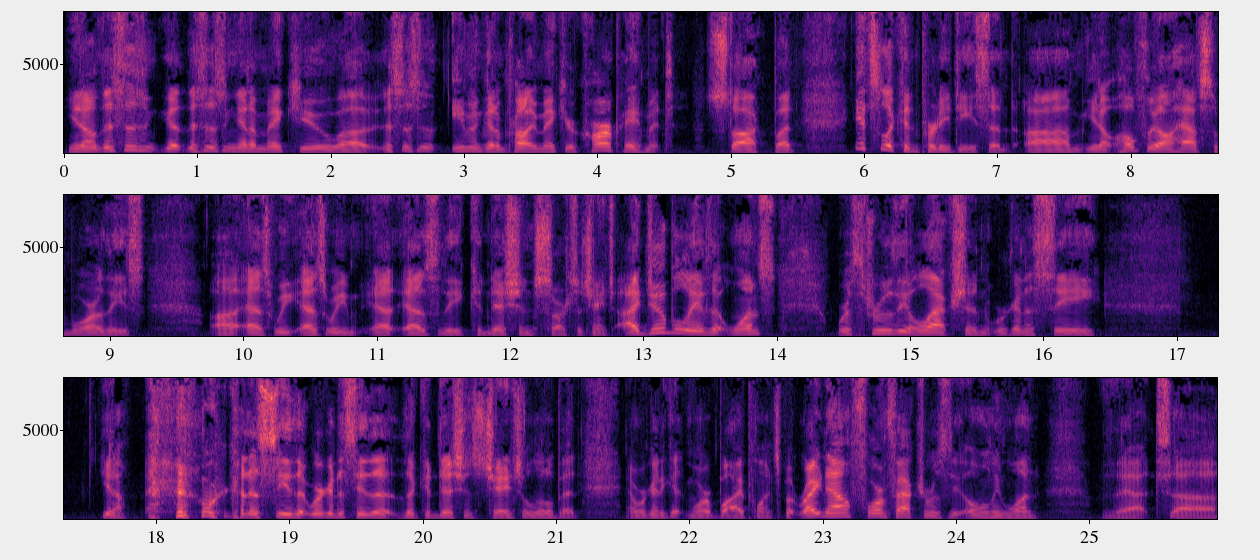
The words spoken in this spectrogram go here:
you know, this isn't this isn't going to make you. Uh, this isn't even going to probably make your car payment stock, but it's looking pretty decent. Um, you know, hopefully I'll have some more of these. Uh, as we as we as the conditions starts to change, I do believe that once we're through the election, we're going to see you know, we're going to see that we're going to see the, the conditions change a little bit, and we're going to get more buy points. But right now, form factor was the only one that uh,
